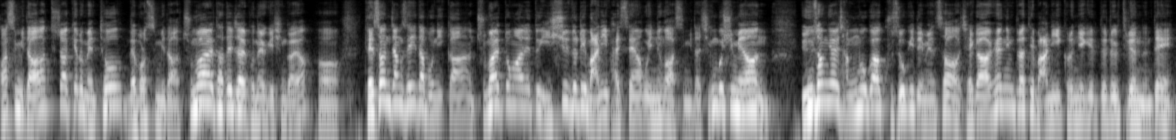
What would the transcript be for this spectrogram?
반갑습니다. 투자학개로 멘토 내버렸습니다. 주말 다들 잘 보내고 계신가요? 어, 대선 장세이다 보니까 주말 동안에도 이슈들이 많이 발생하고 있는 것 같습니다. 지금 보시면 윤석열 장모가 구속이 되면서 제가 회원님들한테 많이 그런 얘기들을 드렸는데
